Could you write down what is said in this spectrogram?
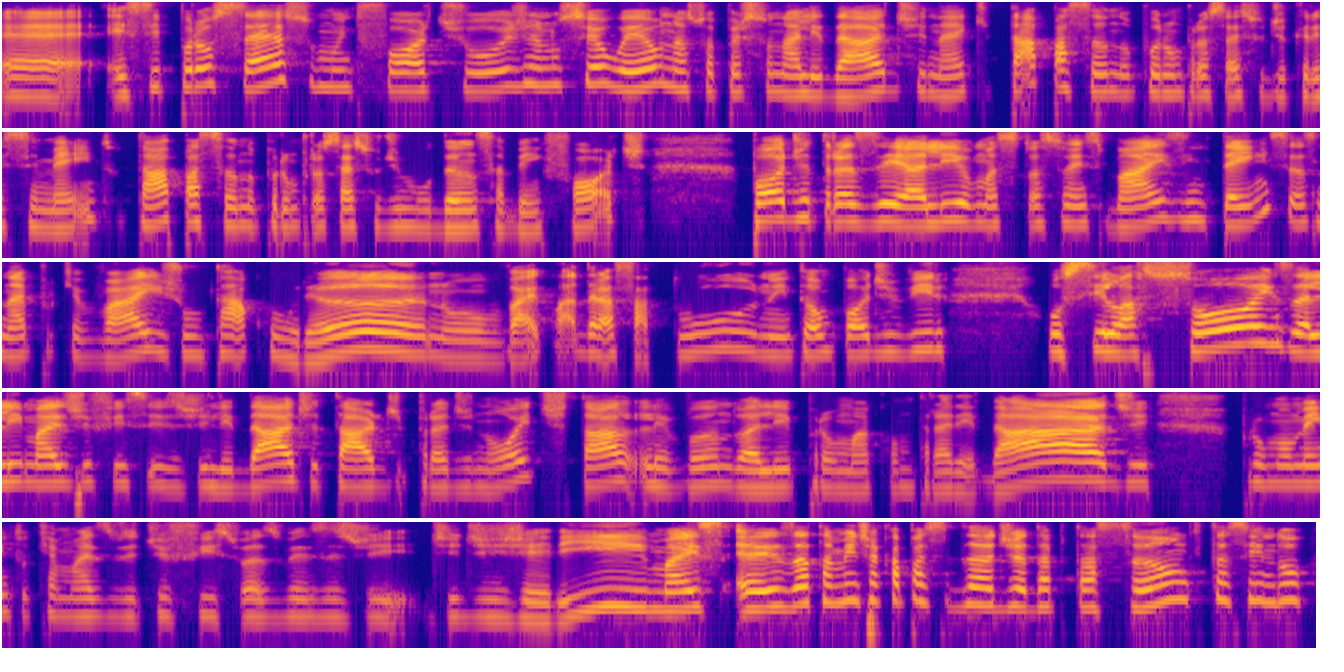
eh, esse processo muito forte hoje é no seu eu, na sua personalidade, né, que tá passando por um processo de crescimento, tá passando por um processo de mudança bem forte. Pode trazer ali umas situações mais intensas, né, porque vai juntar com Urano, vai quadrar Saturno, então pode vir oscilações ali mais difíceis de lidar de tarde pra de noite, tá, levando ali pra uma contrariedade, pra um momento que é mais difícil às vezes de de digerir, mas é exatamente a capacidade de adaptação que tá sendo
